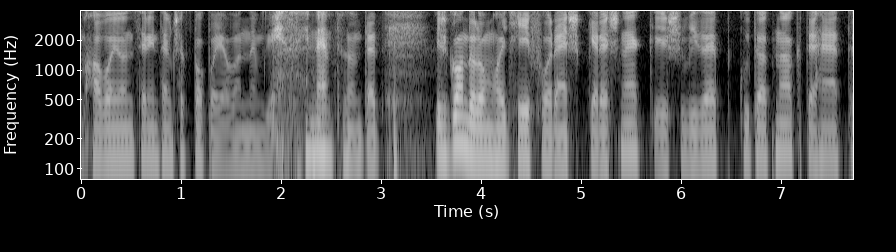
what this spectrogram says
Havajon szerintem csak papaja van, nem gejzír, nem tudom, tehát, és gondolom, hogy hévforrás keresnek, és vizet kutatnak, tehát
